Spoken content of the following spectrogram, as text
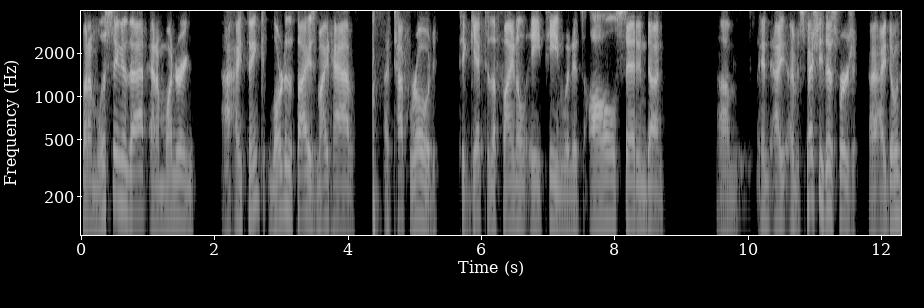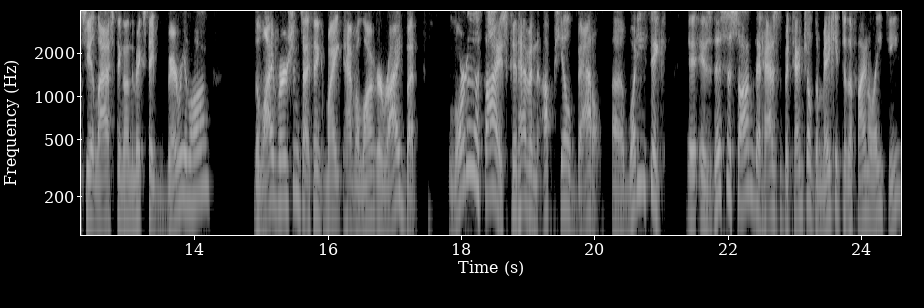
But I'm listening to that and I'm wondering, I think Lord of the Thighs might have a tough road to get to the final 18 when it's all said and done. Um, and I, especially this version, I, I don't see it lasting on the mixtape very long. The live versions, I think, might have a longer ride, but Lord of the Thighs could have an uphill battle. Uh, what do you think? Is this a song that has the potential to make it to the final 18?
